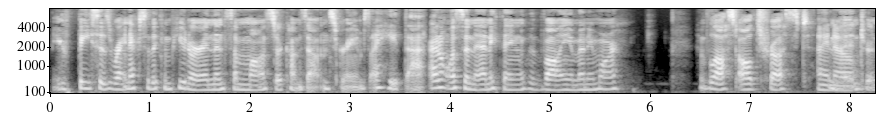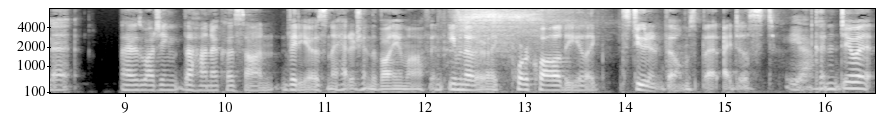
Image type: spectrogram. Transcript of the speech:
your face is right next to the computer, and then some monster comes out and screams. I hate that. I don't listen to anything with volume anymore. I've lost all trust I in know. the internet. I was watching the Hanako-san videos and I had to turn the volume off. And even though they're like poor quality, like student films, but I just Yeah. couldn't do it.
